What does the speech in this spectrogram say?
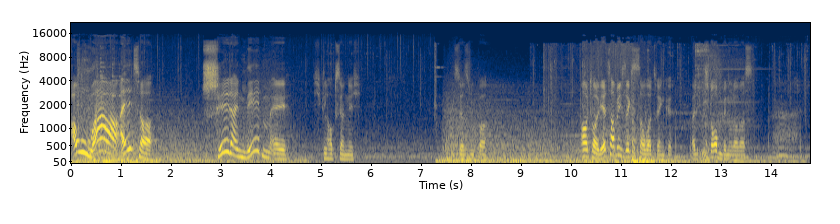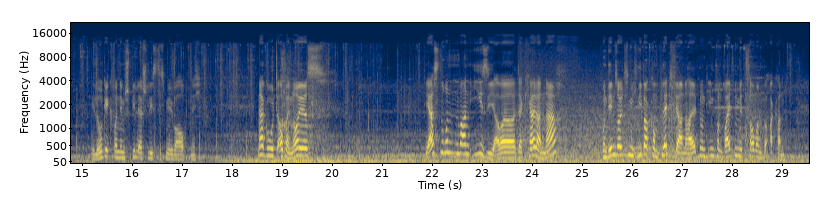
Aua, Alter! Chill dein Leben, ey. Ich glaub's ja nicht. Ist ja super. Oh toll, jetzt habe ich sechs Zaubertränke. Weil ich gestorben bin, oder was? Die Logik von dem Spiel erschließt sich mir überhaupt nicht. Na gut, auf ein neues. Die ersten Runden waren easy, aber der Kerl danach, von dem sollte ich mich lieber komplett fernhalten und ihn von Weitem mit Zaubern beackern.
